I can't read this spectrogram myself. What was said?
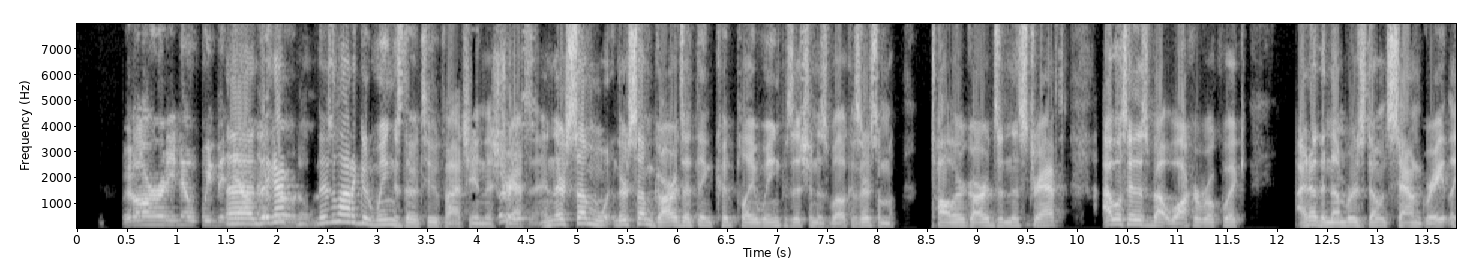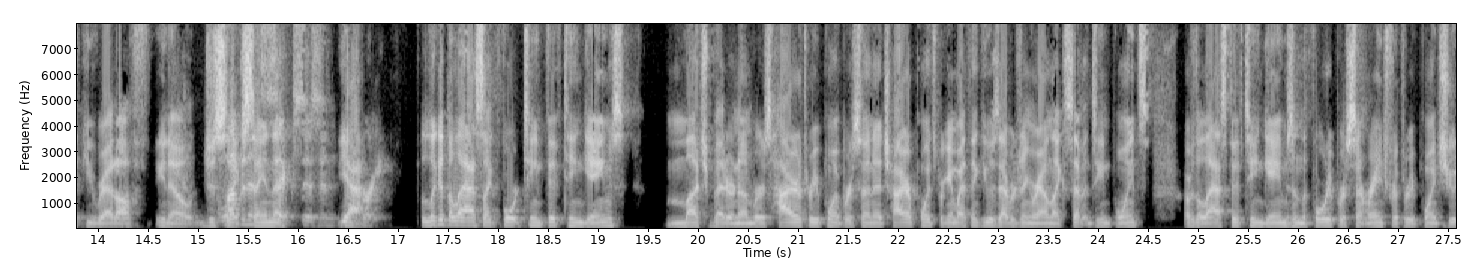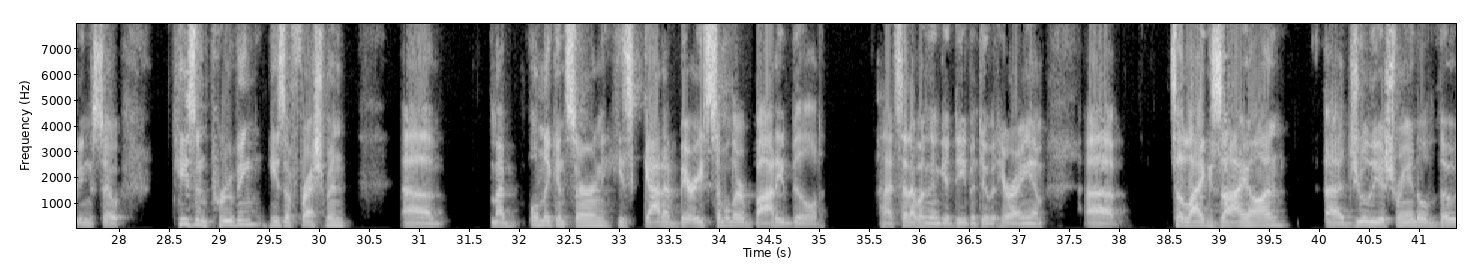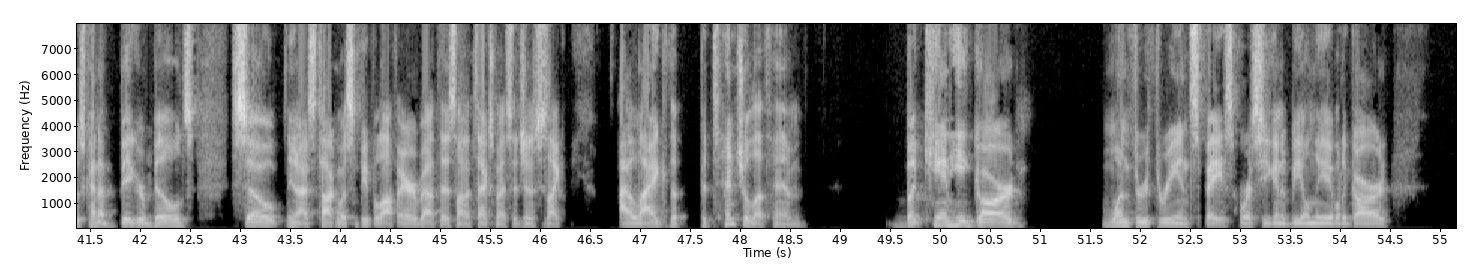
We already know we've been Uh, down they that got road. there's a lot of good wings though too, Fachi, in this There draft, is. and there's some there's some guards I think could play wing position as well because there's some taller guards in this draft. I will say this about Walker real quick. I know the numbers don't sound great, like you read off, you know, just like saying that. six isn't Yeah. great. Look at the last like 14, 15 games. Much better numbers, higher three point percentage, higher points per game. I think he was averaging around like 17 points over the last 15 games in the 40% range for three point shooting. So he's improving. He's a freshman. Uh, my only concern, he's got a very similar body build. I said I wasn't going to get deep into it, but here I am. Uh, to like Zion, uh, Julius Randle, those kind of bigger builds. So, you know, I was talking with some people off air about this on a text message, and it's just like, I like the potential of him, but can he guard one through three in space, or is he going to be only able to guard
